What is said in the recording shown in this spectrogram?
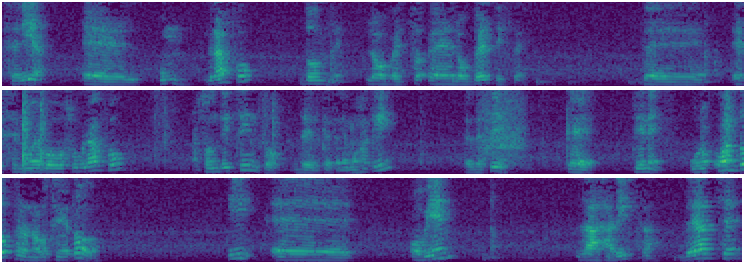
sería un grafo donde los, eh, los vértices de ese nuevo subgrafo son distintos del que tenemos aquí, es decir, que tiene unos cuantos, pero no los tiene todos. Y, eh, o bien, las aristas de H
